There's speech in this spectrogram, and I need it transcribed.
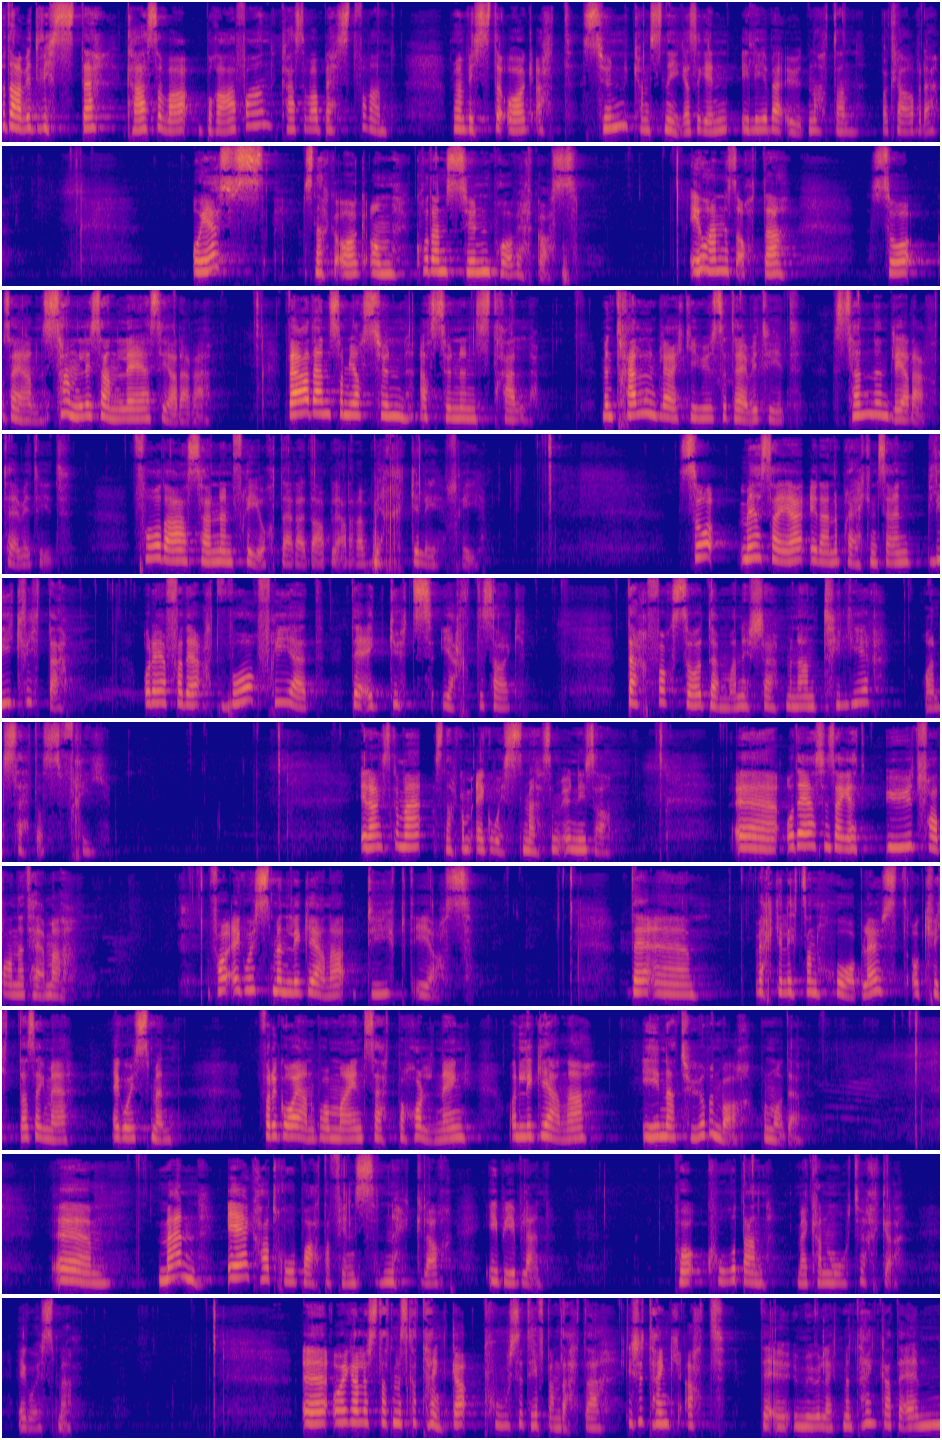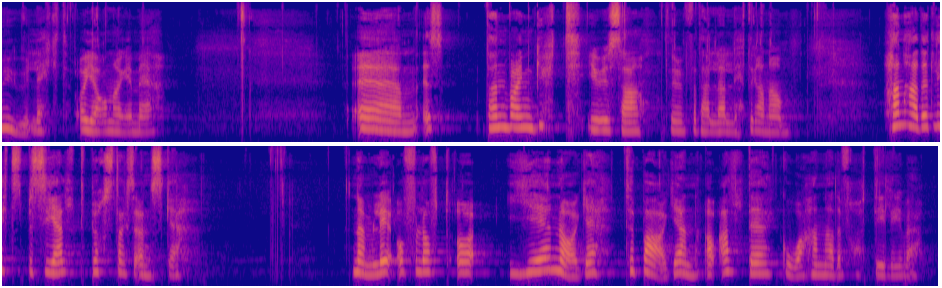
For David visste hva som var bra for han, hva som var best for han. Men han visste òg at synd kan snike seg inn i livet uten at han var klar over det. Og Jesus snakker òg om hvordan synd påvirker oss. I Johannes 8 så sier han, 'Sannelig, sannelig, sier dere.' Hver den som gjør synd, er syndens trell. Men trellen blir ikke i huset til evig tid. Sønnen blir der til evig tid. Får da Sønnen frigjort dere, da blir dere virkelig fri. Så vi sier i denne prekenserien 'bli kvitt det'. Og det er fordi at vår frihet det er Guds hjertesak. Derfor så dømmer han ikke, men han tilgir, og han setter oss fri. I dag skal vi snakke om egoisme, som Unni sa. Eh, og det syns jeg er et utfordrende tema. For egoismen ligger gjerne dypt i oss. Det eh, virker litt sånn håpløst å kvitte seg med egoismen. For det går gjerne på mindset, på holdning, og det ligger gjerne i naturen vår på en måte. Eh, men jeg har tro på at det fins nøkler i Bibelen på hvordan vi kan motvirke egoisme. Eh, og jeg har lyst til at vi skal tenke positivt om dette. Ikke tenk at det er umulig. Men tenk at det er mulig å gjøre noe med. Eh, det var en gutt i USA som jeg vil fortelle litt om. Han hadde et litt spesielt bursdagsønske. Nemlig å få lov til å gi noe tilbake igjen av alt det gode han hadde fått i livet.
